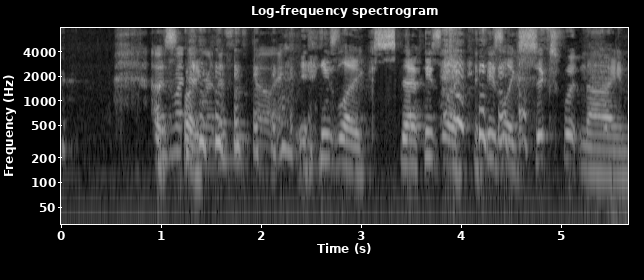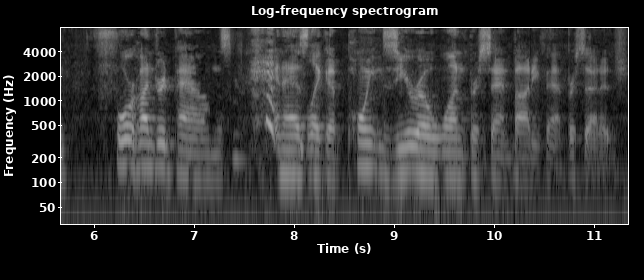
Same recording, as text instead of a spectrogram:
I was wondering like, where this is going. He's like he's like he's like six foot nine, four hundred pounds, and has like a 0.01 percent body fat percentage.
